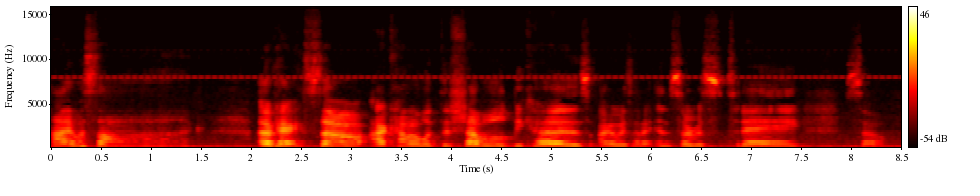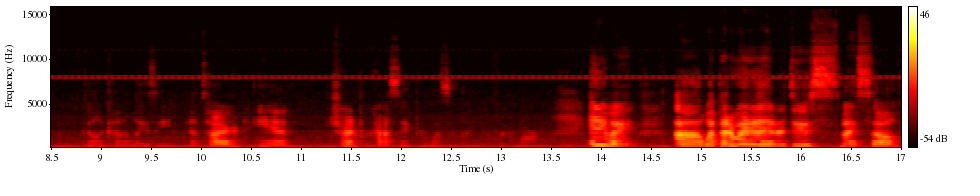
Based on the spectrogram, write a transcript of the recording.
Hi, WASG. Okay, so I kind of look disheveled because I was at an in service today. So I'm feeling kind of lazy and tired and trying to procrastinate from what's planning for tomorrow. Anyway, uh, what better way to introduce myself,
